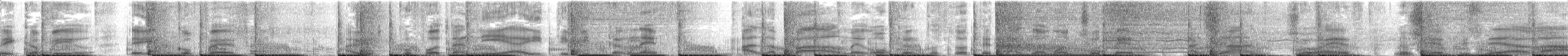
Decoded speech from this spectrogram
מספיק אוויר להתכופף. היו תקופות אני הייתי מתקרנף. על הבר מרוקן כוסות את הגרון שוטף. עשן, שואף, נושף בשדה הרע.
